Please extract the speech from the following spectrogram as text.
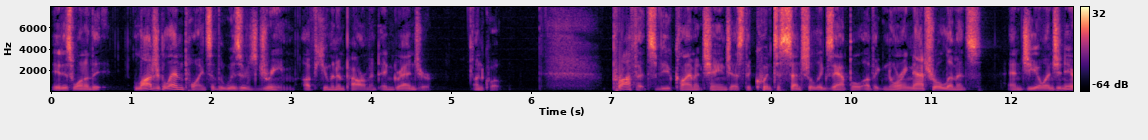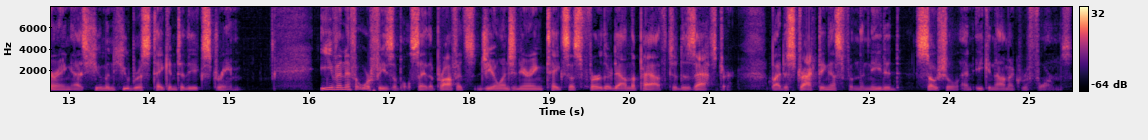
it is one of the logical endpoints of the wizard's dream of human empowerment and grandeur. Unquote. Prophets view climate change as the quintessential example of ignoring natural limits and geoengineering as human hubris taken to the extreme. Even if it were feasible, say the prophets, geoengineering takes us further down the path to disaster by distracting us from the needed social and economic reforms.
